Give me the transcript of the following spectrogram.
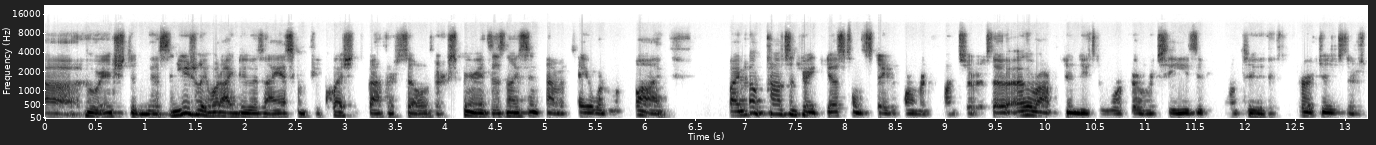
uh, who are interested in this. And usually, what I do is I ask them a few questions about themselves, their experiences, and I send kind of a tailored reply. But I don't concentrate just on the State Department Foreign Service. There are other opportunities to work overseas if you to. There's churches, there's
